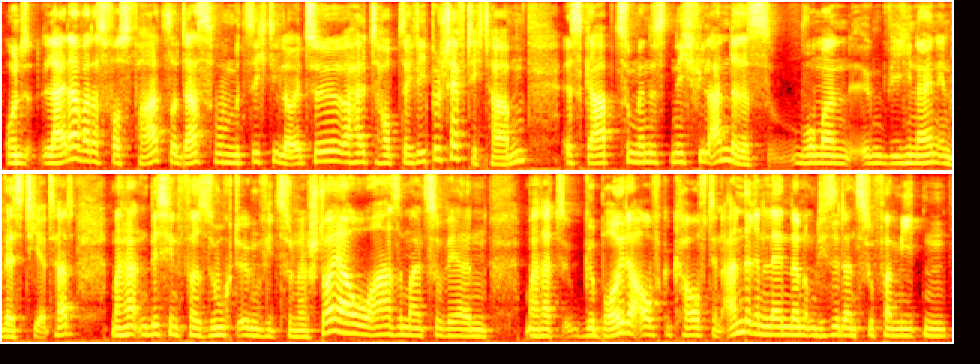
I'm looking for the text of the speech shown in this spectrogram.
Und leider war das Phosphat so das, womit sich die Leute halt hauptsächlich beschäftigt haben. Es gab zumindest nicht viel anderes, wo man irgendwie hinein investiert hat. Man hat ein bisschen versucht, irgendwie zu einer Steueroase mal zu werden. Man hat Gebäude aufgekauft in anderen Ländern, um diese dann zu vermieten.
